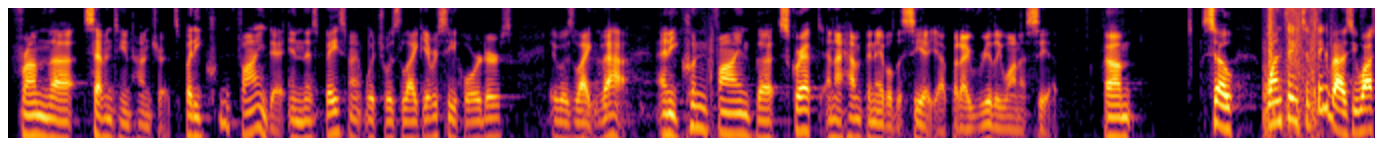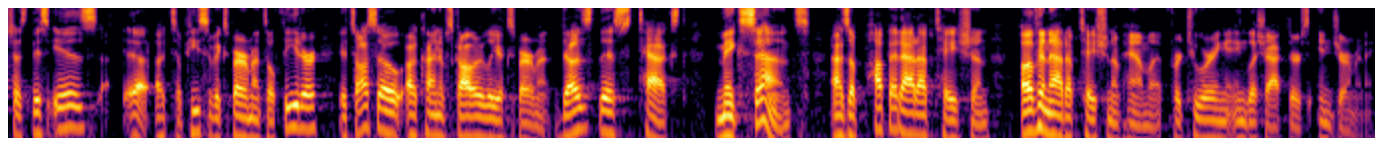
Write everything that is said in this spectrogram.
from the 1700s, but he couldn't find it in this basement, which was like, you ever see Hoarders? It was like that and he couldn't find the script, and I haven't been able to see it yet, but I really want to see it. Um, so one thing to think about as you watch this, this is uh, it's a piece of experimental theater. It's also a kind of scholarly experiment. Does this text make sense as a puppet adaptation of an adaptation of Hamlet for touring English actors in Germany?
